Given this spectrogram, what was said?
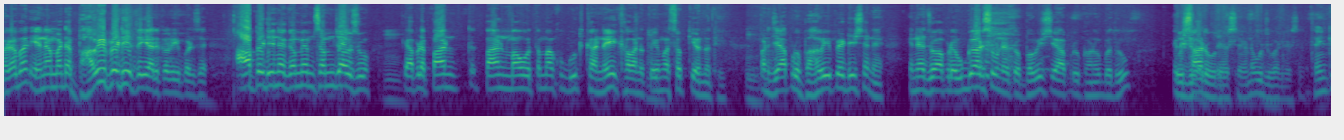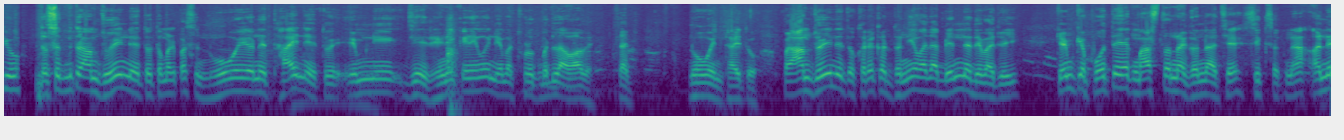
બરાબર? એના માટે ભાવિ પેઢી તૈયાર કરવી પડશે. આ પેઢીને ગમે એમ સમજાવશું કે આપણે પાન પાન માવો તમાકુ ગુટખા નહીં ખાવાના તો એમાં શક્ય નથી. પણ જે આપણું ભાવિ પેઢી છે ને એને જો આપણે ઉગાડશું ને તો ભવિષ્ય આપણું ઘણું બધું સારું રહેશે. અને ઉજ્જવળ રહેશે. થેન્ક યુ દર્શક મિત્રો આમ જોઈને તો તમારી પાસે ન હોય અને થાય ને તો એમની જે રેણી કેણી હોય ને એમાં થોડોક બદલાવ આવે. સાહેબ. ન ને થાય તો. પણ આમ જોઈને તો ખરેખર ધન્યવાદ આ બેનને દેવા જોઈએ. કેમ કે પોતે એક માસ્તરના ઘરના છે શિક્ષકના અને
